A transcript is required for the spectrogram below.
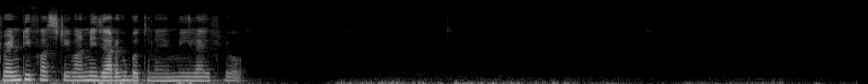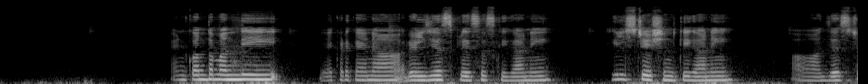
ట్వంటీ ఫస్ట్ ఇవన్నీ జరగబోతున్నాయి మీ లైఫ్లో అండ్ కొంతమంది ఎక్కడికైనా రిలీజియస్ ప్లేసెస్కి కానీ హిల్ స్టేషన్కి కానీ జస్ట్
